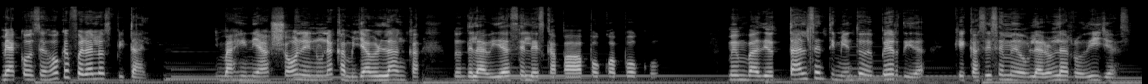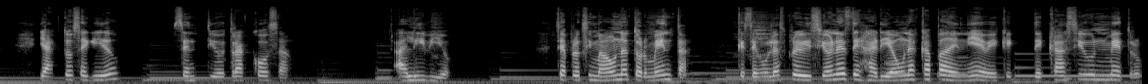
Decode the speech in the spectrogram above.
Me aconsejó que fuera al hospital. Imaginé a Sean en una camilla blanca donde la vida se le escapaba poco a poco. Me invadió tal sentimiento de pérdida que casi se me doblaron las rodillas, y acto seguido sentí otra cosa, alivio. Se aproximaba una tormenta, que según las previsiones dejaría una capa de nieve de casi un metro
